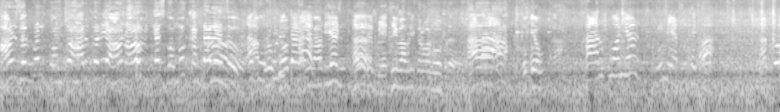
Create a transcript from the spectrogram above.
આવો સરપંચ કોમ તો સારું કરી આવો આવો વિકાસ ગામો કરતા રહેજો. આપણો ગોમ ખાલી. વાવડી હા. મેથી વાવડી કરવાનું આપણે. હા. ઓકે કેવું કોણ યાર હું મેસું થઈ જા આ તો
